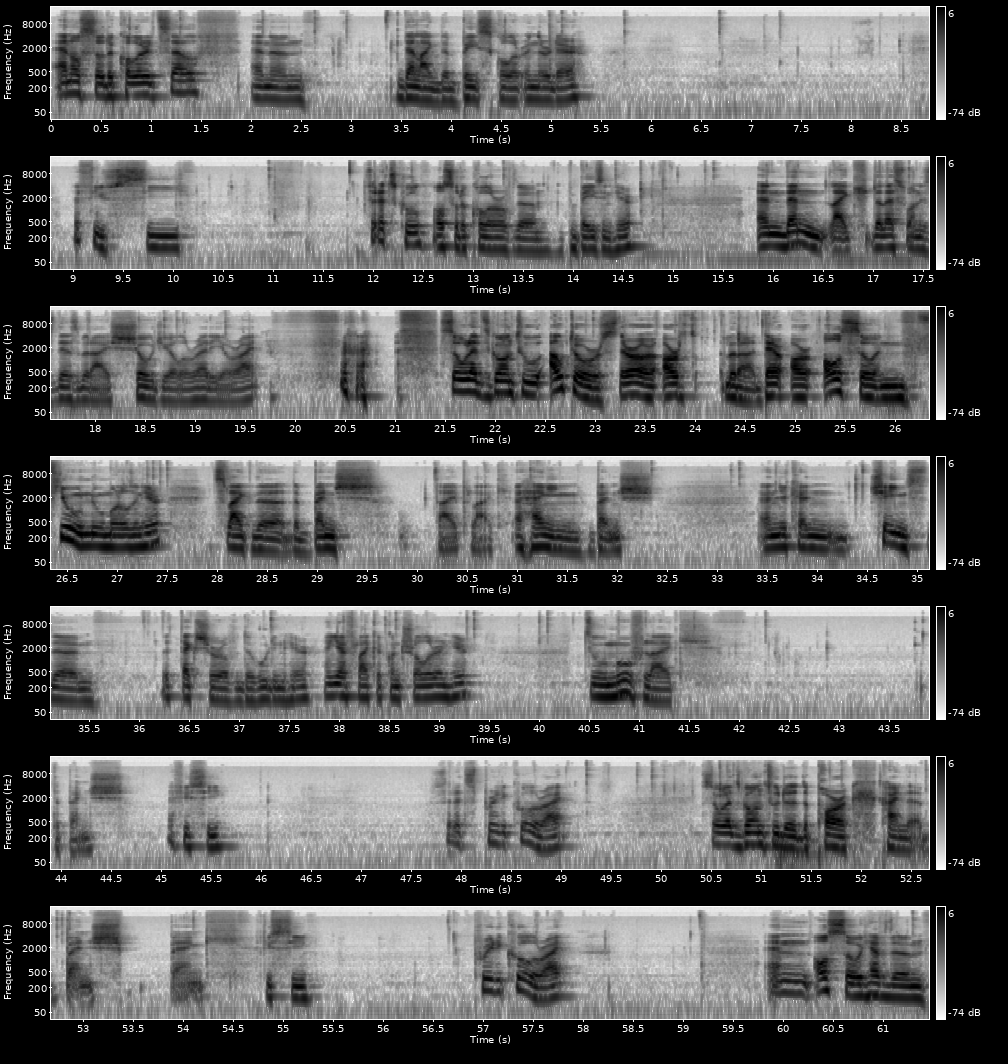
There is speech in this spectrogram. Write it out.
And also the color itself and um, then like the base color under there. If you see so that's cool. Also the color of the base in here. And then like the last one is this but I showed you already alright? So let's go on to outdoors. There are art there are also a few new models in here. It's like the the bench type like a hanging bench. And you can change the the texture of the wood in here. And you have like a controller in here to move like the bench if you see. So that's pretty cool right? So let's go into the the park kind of bench bank if you see. Pretty cool right? And also you have the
